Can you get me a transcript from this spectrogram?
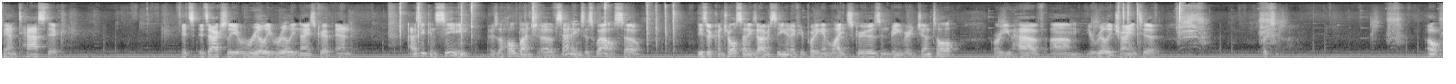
fantastic. It's it's actually a really really nice grip and as you can see, there's a whole bunch of settings as well. So these are control settings. Obviously, you know, if you're putting in light screws and being very gentle, or you have, um, you're really trying to put oh,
